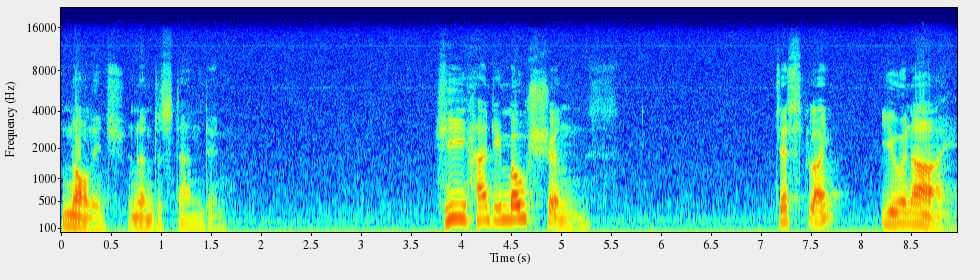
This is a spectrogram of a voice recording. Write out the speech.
knowledge and understanding. He had emotions, just like you and I.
